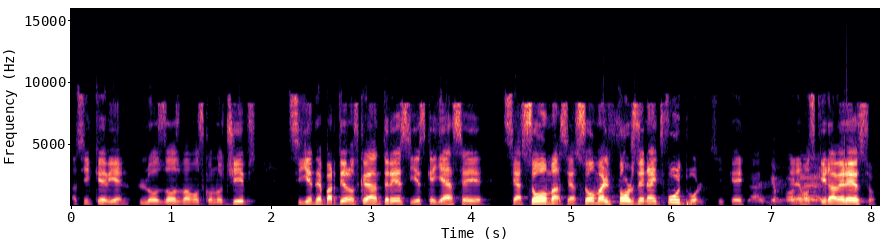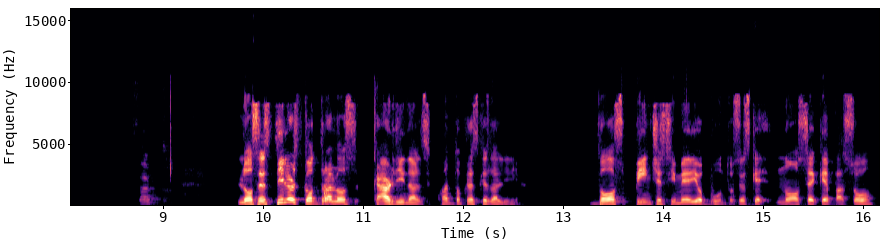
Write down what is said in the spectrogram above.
Así que bien, los dos vamos con los Chiefs. Siguiente partido nos quedan tres y es que ya se, se asoma, se asoma el Thursday Night Football. Así que tenemos que ir a ver eso. Exacto. Los Steelers contra los Cardinals. ¿Cuánto crees que es la línea? Dos pinches y medio puntos. Es que no sé qué pasó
